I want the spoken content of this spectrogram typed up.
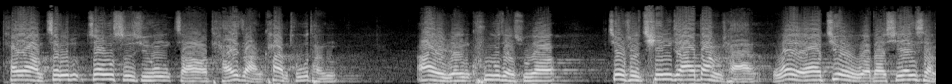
他让周周师兄找台长看图腾。爱人哭着说：“就是倾家荡产，我也要救我的先生。”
